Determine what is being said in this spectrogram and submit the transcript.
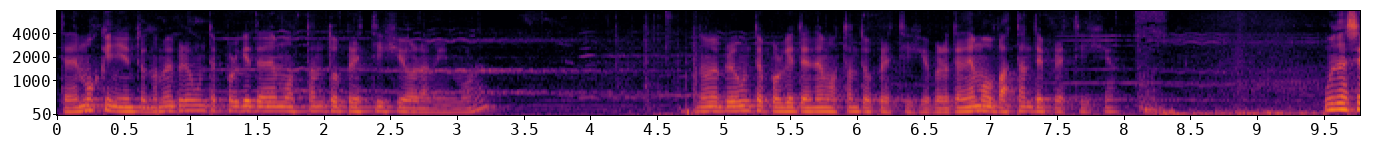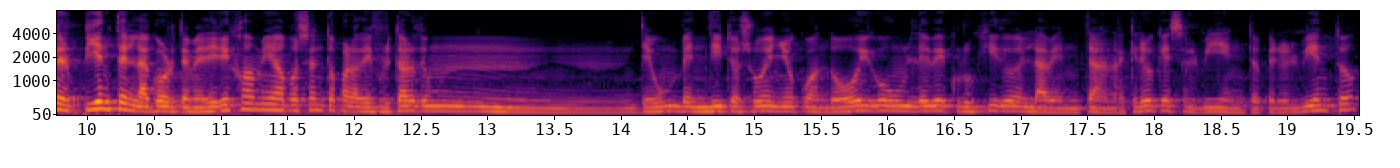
Tenemos 500. No me preguntes por qué tenemos tanto prestigio ahora mismo, ¿eh? No me preguntes por qué tenemos tanto prestigio, pero tenemos bastante prestigio. Una serpiente en la corte. Me dirijo a mis aposentos para disfrutar de un... de un bendito sueño cuando oigo un leve crujido en la ventana. Creo que es el viento, pero el viento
